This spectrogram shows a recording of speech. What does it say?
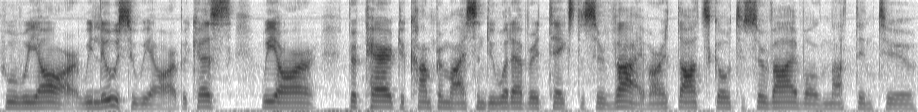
who we are. We lose who we are because we are prepared to compromise and do whatever it takes to survive. Our thoughts go to survival not into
